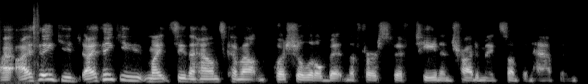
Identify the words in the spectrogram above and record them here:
I, I, think you, I think you might see the Hounds come out and push a little bit in the first fifteen and try to make something happen.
